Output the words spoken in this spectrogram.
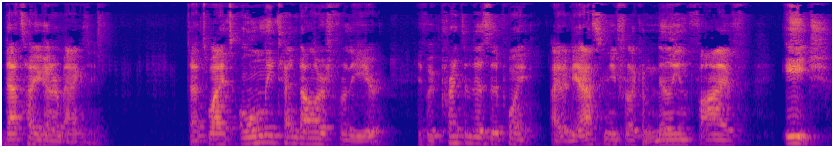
That's how you get our magazine. That's why it's only $10 for the year. If we printed this at a point, I'd be asking you for like a million five each.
